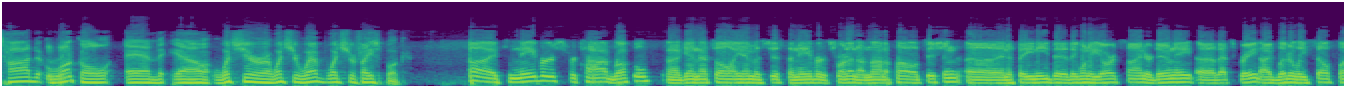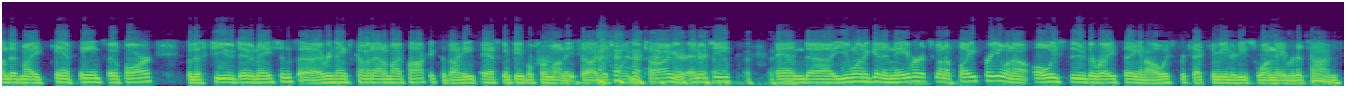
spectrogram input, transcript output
Todd Mm-hmm. Ruckle, and uh, what's your what's your web? What's your Facebook? Uh, it's Neighbors for Todd Ruckle. Uh, again, that's all I am is just a neighbor that's running. I'm not a politician. Uh, and if they need to, they want a yard sign or donate, uh, that's great. I've literally self-funded my campaign so far with a few donations. Uh, everything's coming out of my pocket because I hate asking people for money. So I just want your time, your energy, and uh, you want to get a neighbor that's going to fight for you. And I always do the right thing and I always protect communities one neighbor at a time.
